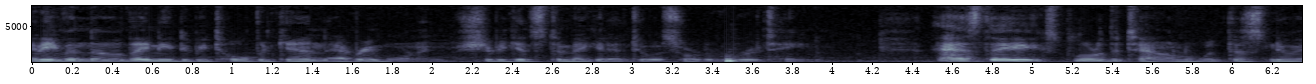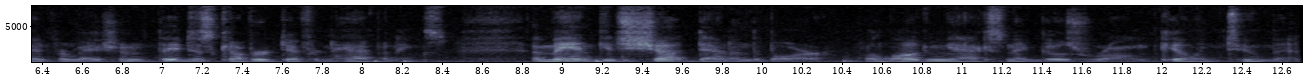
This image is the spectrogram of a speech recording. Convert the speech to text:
and even though they need to be told again every morning, she begins to make it into a sort of routine. As they explore the town with this new information, they discover different happenings. A man gets shot down in the bar, a logging accident goes wrong, killing two men.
